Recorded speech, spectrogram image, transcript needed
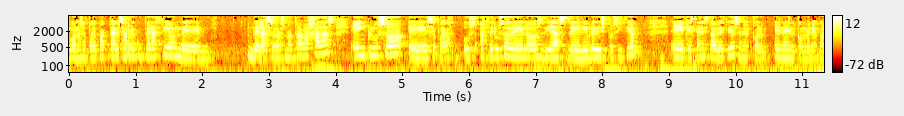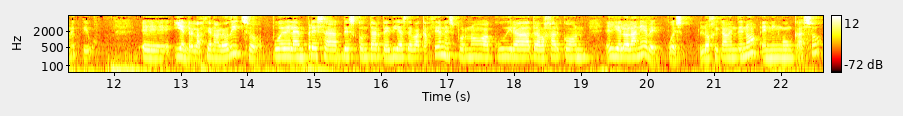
bueno, se puede pactar esa recuperación de de las horas no trabajadas e incluso eh, se puede hacer uso de los días de libre disposición eh, que estén establecidos en el, en el convenio conectivo. Eh, y en relación a lo dicho, ¿puede la empresa descontarte días de vacaciones por no acudir a trabajar con el hielo o la nieve? Pues lógicamente no, en ningún caso,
